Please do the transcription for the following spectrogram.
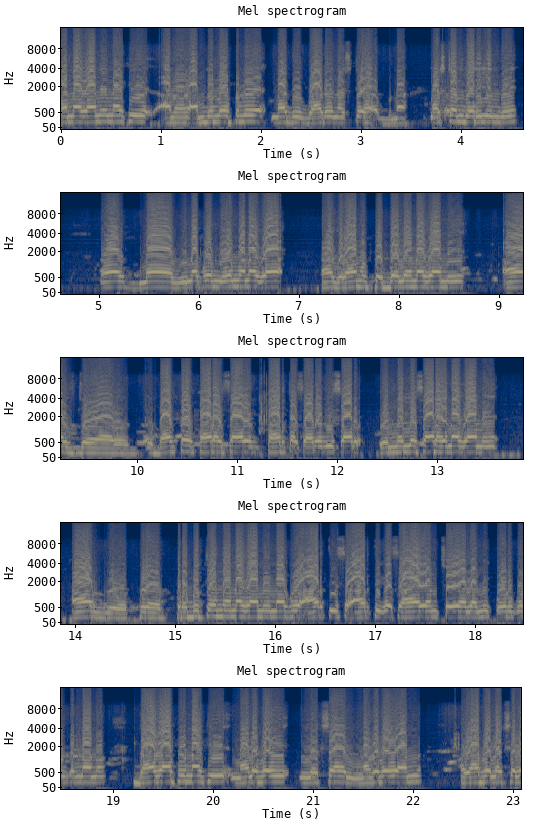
అయినా కానీ నాకు అందులోపలే నాది భారీ నష్ట నష్టం జరిగింది. నా వినపం ఏమనగా ఆ గ్రామ పెద్దలైనా కానీ ఆ డాక్టర్ పార sir Partha Sarathi sir MLA sir అయినా కానీ ఆ ప్రభుత్వం అయినా కానీ నాకు ఆర్థిక ఆర్థిక సహాయం చేయాలని కోరుకుంటున్నాను. దాదాపు నాకు నలభై లక్ష నలభై యాభై లక్షల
